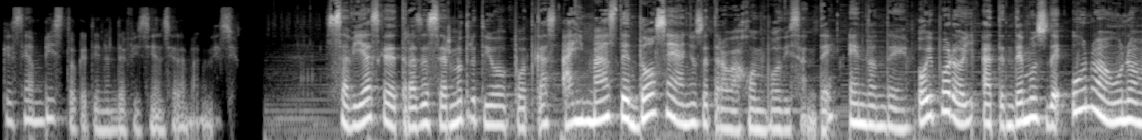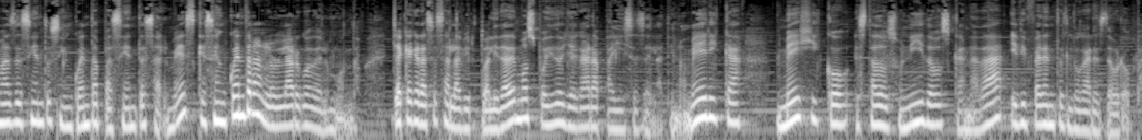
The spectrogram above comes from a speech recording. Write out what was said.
que se han visto que tienen deficiencia de magnesio. ¿Sabías que detrás de Ser Nutritivo Podcast hay más de 12 años de trabajo en Body Santé? En donde hoy por hoy atendemos de uno a uno a más de 150 pacientes al mes que se encuentran a lo largo del mundo, ya que gracias a la virtualidad hemos podido llegar a países de Latinoamérica, México, Estados Unidos, Canadá y diferentes lugares de Europa.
